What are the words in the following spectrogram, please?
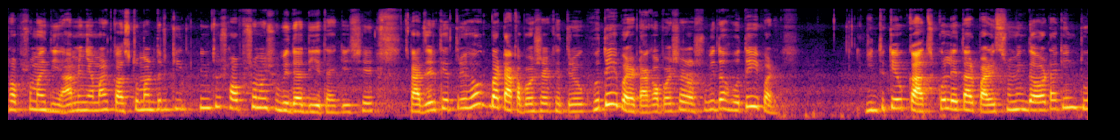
সবসময় দিই, আমি আমার কাস্টমারদেরকে কিন্তু সবসময় সুবিধা দিয়ে থাকি। সে কাজের ক্ষেত্রে হোক বা টাকা পয়সার ক্ষেত্রে হোক, হতেই পারে, টাকা পয়সার অসুবিধা হতেই পারে। কিন্তু কেউ কাজ করলে তার পারিশ্রমিক দেওয়াটা কিন্তু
